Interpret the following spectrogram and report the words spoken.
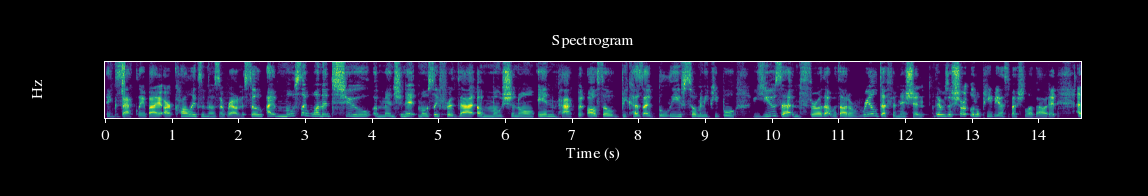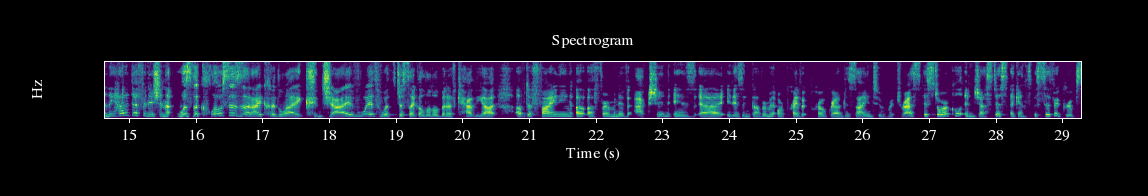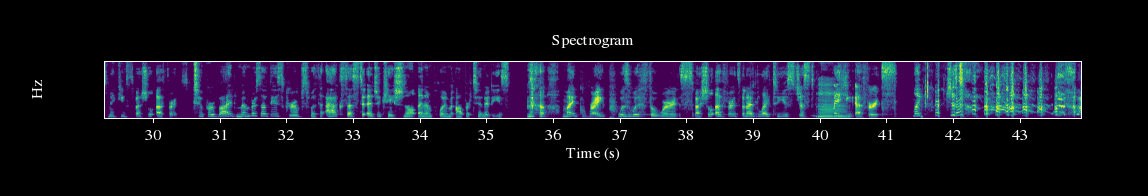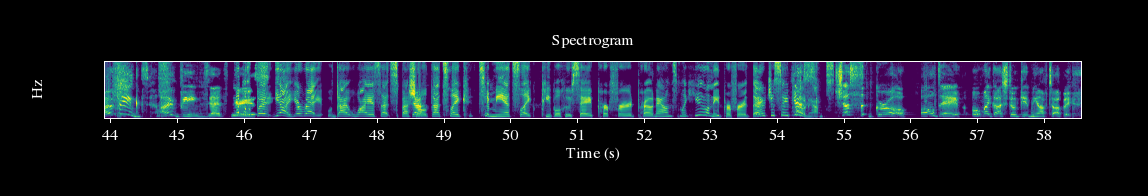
Exactly, by our colleagues and those around us. So I mostly wanted to mention it mostly for that emotional impact, but also because I believe so many people use that and throw that without a real definition. There was a short little PBS special about it, and they had a definition that was the closest that I could like jive with, with just like a little bit of caveat of defining a affirmative action is uh, it is a government or private program designed to redress historical injustice against specific groups making special efforts to provide members of these groups with access to educational and employment opportunities. My gripe was with the word special efforts, and I'd like to use just Mm. making efforts. Like just I'm being I'm being dead No, serious. but yeah, you're right. That why is that special? Yeah. That's like to me, it's like people who say preferred pronouns. I'm like, you don't need preferred there. Just say Yes. pronouns. just girl all day. Oh my gosh, don't get me off topic.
